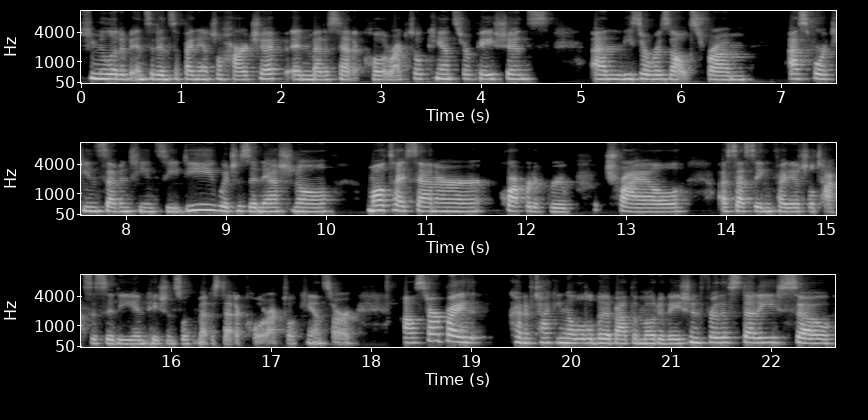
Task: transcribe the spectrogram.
cumulative incidence of financial hardship in metastatic colorectal cancer patients. And these are results from S1417CD, which is a national multi center cooperative group trial assessing financial toxicity in patients with metastatic colorectal cancer. I'll start by kind of talking a little bit about the motivation for this study. So,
